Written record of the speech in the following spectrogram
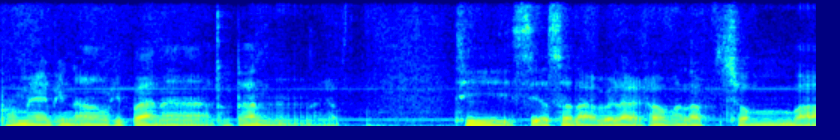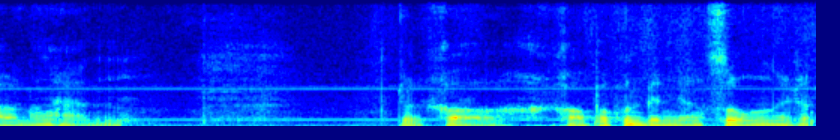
พ่อแม่พี่น้องพี่ป้านาทุกท่านนะครับ ที่เสียสละเวลาเข้ามารับชมบ่าวน้องหัน ก็ขอขอบพระคุณเป็นอย่างสูงนะครับ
